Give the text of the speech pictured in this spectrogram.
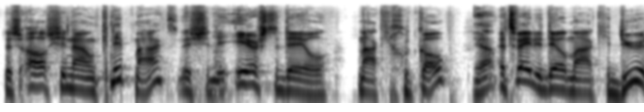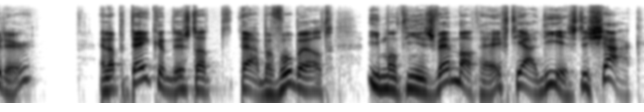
Dus als je nou een knip maakt, dus je de eerste deel maak je goedkoop, Ja. het tweede deel maak je duurder. En dat betekent dus dat ja, bijvoorbeeld iemand die een zwembad heeft, ja, die is de sjaak.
